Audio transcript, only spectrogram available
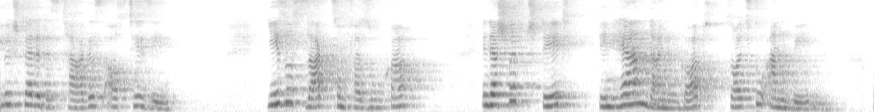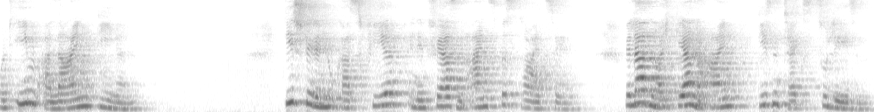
Bibelstelle des Tages aus These. Jesus sagt zum Versucher, in der Schrift steht, den Herrn, deinen Gott, sollst du anbeten und ihm allein dienen. Dies steht in Lukas 4 in den Versen 1 bis 13. Wir laden euch gerne ein, diesen Text zu lesen.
